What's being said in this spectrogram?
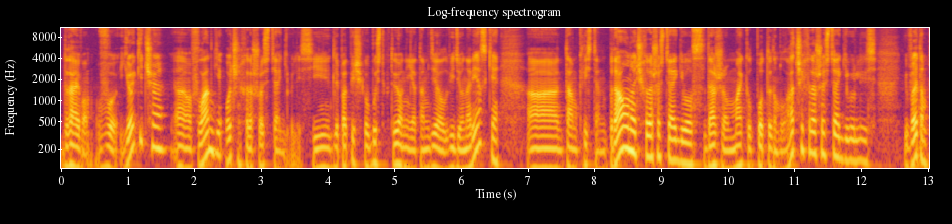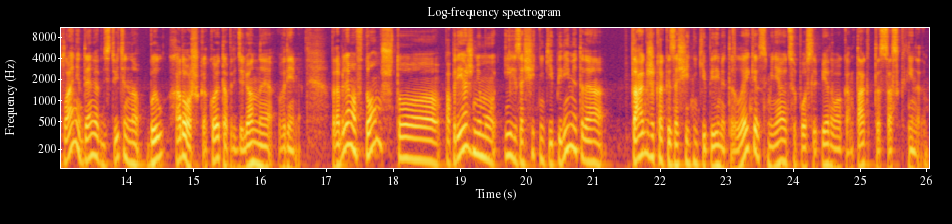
драйвом в Йокича, э, фланги очень хорошо стягивались. И для подписчиков Boosty Patreon я там делал видео нарезки, э, там Кристиан Браун очень хорошо стягивался, даже Майкл Портер младший хорошо стягивались, и в этом плане Денвер действительно был хорош какое-то определенное время. Проблема в том, что по-прежнему их защитники периметра так же, как и защитники периметра Лейкерс, меняются после первого контакта со скринером.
